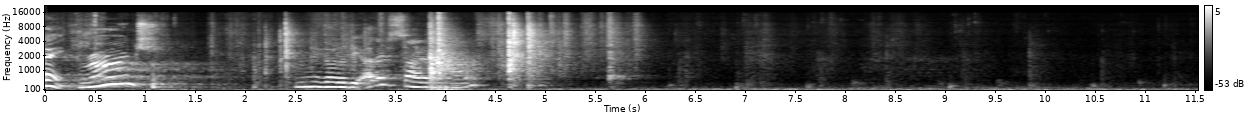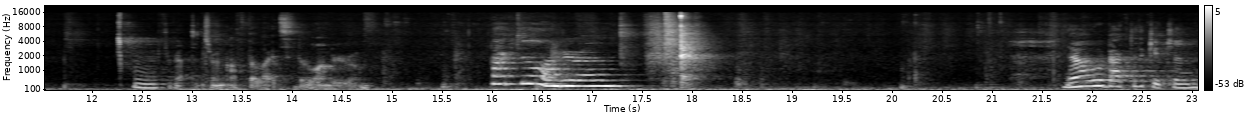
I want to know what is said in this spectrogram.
right, garage. I'm gonna go to the other side of the house. Hmm, I forgot to turn off the lights to the laundry room. Back to the laundry room. Now we're back to the kitchen.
